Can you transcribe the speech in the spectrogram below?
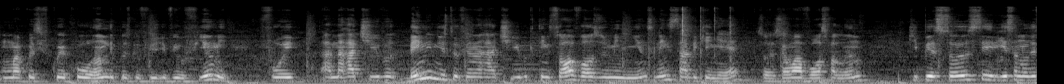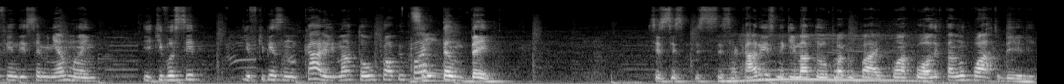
uma coisa que ficou ecoando depois que eu vi, o filme foi a narrativa, bem no início do filme, a narrativa, que tem só a voz do menino, você nem sabe quem é, só só é uma voz falando, que pessoa eu seria se eu não defendesse a minha mãe. E que você. Eu fiquei pensando, cara, ele matou o próprio pai Sim. também. Vocês- sacaram isso, né? Que ele matou o próprio pai com a corda que tá no quarto dele.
